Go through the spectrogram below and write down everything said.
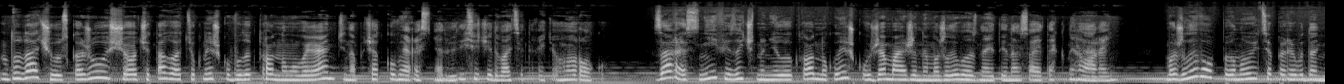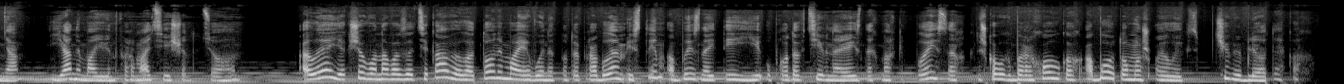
На додачу скажу, що читала цю книжку в електронному варіанті на початку вересня 2023 року. Зараз ні фізичну, ні електронну книжку вже майже неможливо знайти на сайтах книгарень. Можливо, планується перевидання, я не маю інформації щодо цього. Але якщо вона вас зацікавила, то не має виникнути проблем із тим, аби знайти її у продавців на різних маркетплейсах, книжкових барахолках або тому ж OLX чи бібліотеках.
